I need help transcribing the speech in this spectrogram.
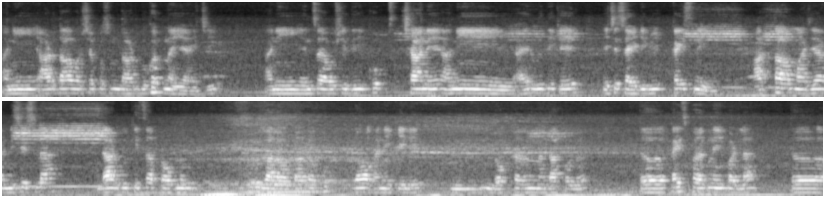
आणि आठ दहा वर्षापासून दाढ दुखत नाही आईची आणि यांचं औषधी खूप छान आहे आणि आयुर्वेदिक आहे याचे साईड इफेक्ट काहीच नाही आहे. आत्ता माझ्या मिसेसला दाढदुखीचा प्रॉब्लेम सुरू झाला होता. तर खूप दवाखाने केले डॉक्टरांना दाखवलं. तर काहीच फरक नाही पडला. तर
